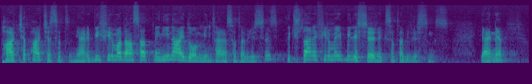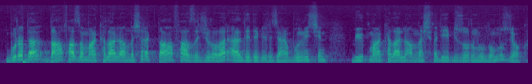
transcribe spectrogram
Parça parça satın. Yani bir firmadan satmayın yine ayda 10 bin tane satabilirsiniz. 3 tane firmayı birleştirerek satabilirsiniz. Yani burada daha fazla markalarla anlaşarak daha fazla cirolar elde edebiliriz. Yani bunun için büyük markalarla anlaşma diye bir zorunluluğumuz yok.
